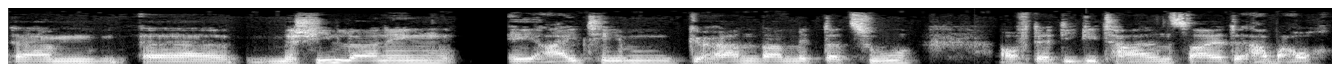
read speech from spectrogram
ähm, äh, Machine Learning, AI-Themen gehören da mit dazu auf der digitalen Seite, aber auch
